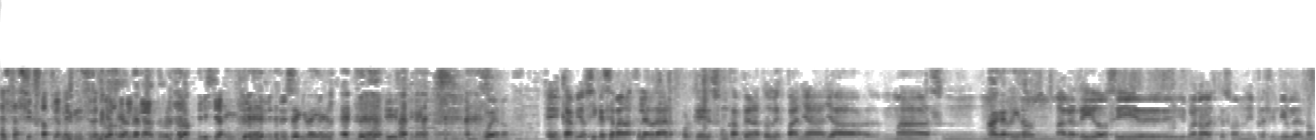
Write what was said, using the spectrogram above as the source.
a esta situación de crisis Visión de futuro. Y ya- Es increíble. Bueno, en cambio sí que se van a celebrar porque son campeonatos de España ya más mm, Aguerridos. mm, aguerridos y, y, bueno, es que son imprescindibles, ¿no?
